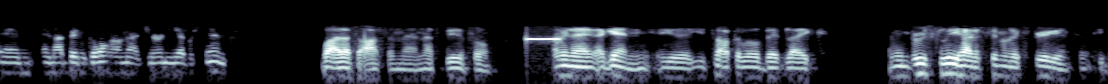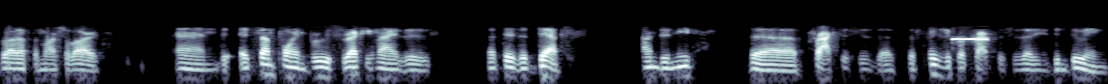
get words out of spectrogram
and and I've been going on that journey ever since. Wow, that's awesome, man. That's beautiful. I mean, I, again, you you talk a little bit like, I mean, Bruce Lee had a similar experience since he brought up the martial arts, and at some point, Bruce recognizes that there's a depth underneath the practices, the, the physical practices that he's been doing,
